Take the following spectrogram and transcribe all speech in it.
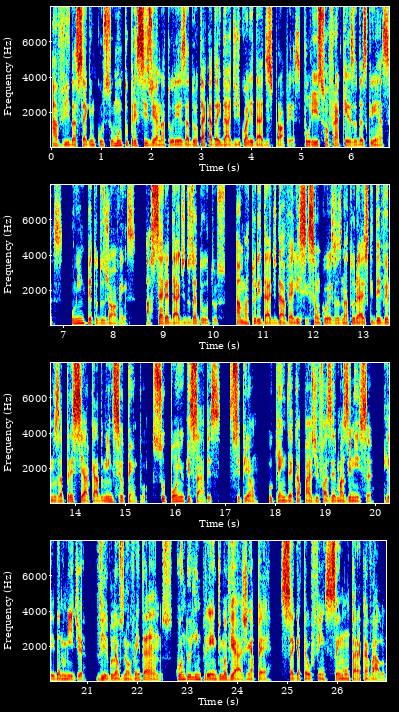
A vida segue um curso muito preciso e a natureza adota cada idade de qualidades próprias. Por isso a fraqueza das crianças, o ímpeto dos jovens, a seriedade dos adultos, a maturidade da velhice são coisas naturais que devemos apreciar cada um em seu tempo. Suponho que sabes, Cipião, o que ainda é capaz de fazer Masinissa, rei da Numídia, vírgula aos 90 anos. Quando ele empreende uma viagem a pé, segue até o fim sem montar a cavalo.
